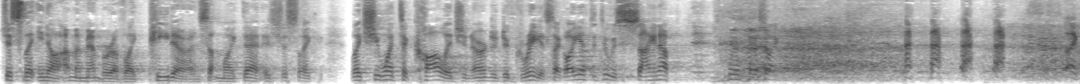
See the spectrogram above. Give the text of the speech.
just like, you know, I'm a member of like PETA and something like that. It's just like, like she went to college and earned a degree. It's like all you have to do is sign up. It's like, like,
